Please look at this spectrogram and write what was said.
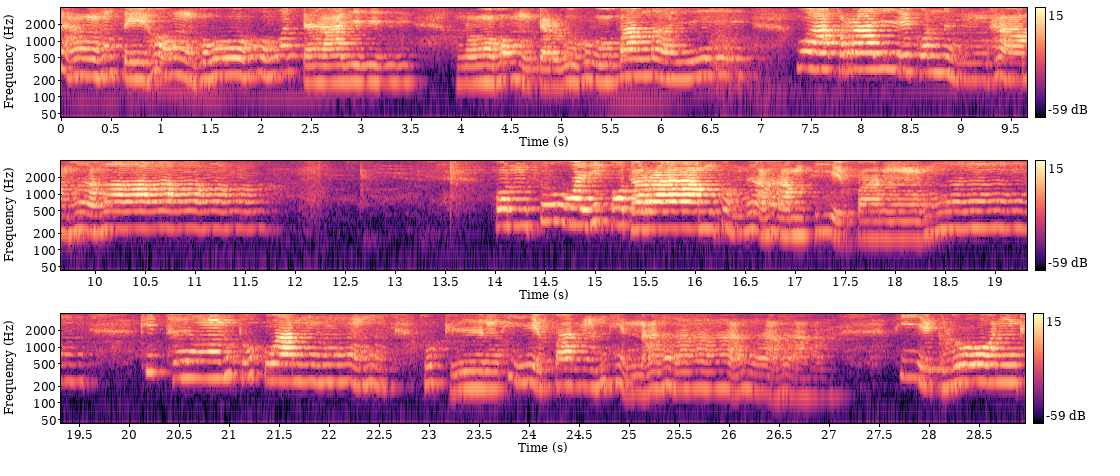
ทั้งสี่ห้องหัวใจ น้องจะรู้บ้างไหม ว่าใครคนหนึ่งถามหา คนสวยโพธารามคนงามที่ฝัน คิดถึงทุกวัน ทุกคืนที่ฝันเห็นหน้าพี่โครวนข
